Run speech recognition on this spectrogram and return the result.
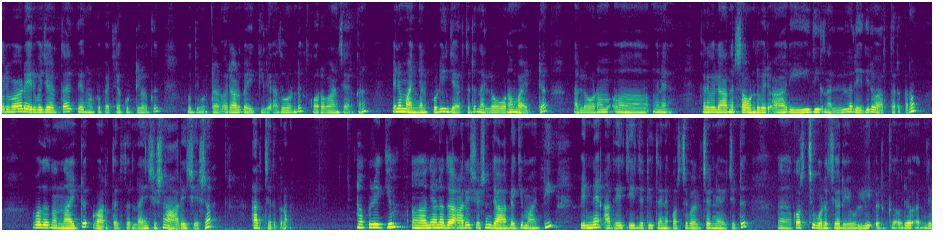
ഒരുപാട് എരിവ് ചേർത്താൽ ഞങ്ങൾക്ക് പറ്റില്ല കുട്ടികൾക്ക് ബുദ്ധിമുട്ടാണ്. ഒരാൾ കഴിക്കില്ല അതുകൊണ്ട് കുറവാണ് ചേർക്കണം പിന്നെ മഞ്ഞൾപ്പൊടിയും ചേർത്തിട്ട് നല്ലോണം വഴറ്റുക. നല്ലോണം ഇങ്ങനെ കലവിലാന്നൊരു സൗണ്ട് വരും. ആ രീതിയിൽ നല്ല രീതിയിൽ വറുത്തെടുക്കണം അപ്പോൾ അത് നന്നായിട്ട് വറുത്തെടുത്തിട്ടുണ്ട് അതിന് ശേഷം ആറിയ ശേഷം അരച്ചെടുക്കണം. അപ്പോഴേക്കും ഞാനത് ആറിയ ശേഷം ജാറിലേക്ക് മാറ്റി പിന്നെ അതേ ചീഞ്ചട്ടി തന്നെ കുറച്ച് വെളിച്ചെണ്ണ ഒഴിച്ചിട്ട് കുറച്ചുകൂടെ ചെറിയ ഉള്ളി എടുക്കുക. ഒരു അഞ്ച്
